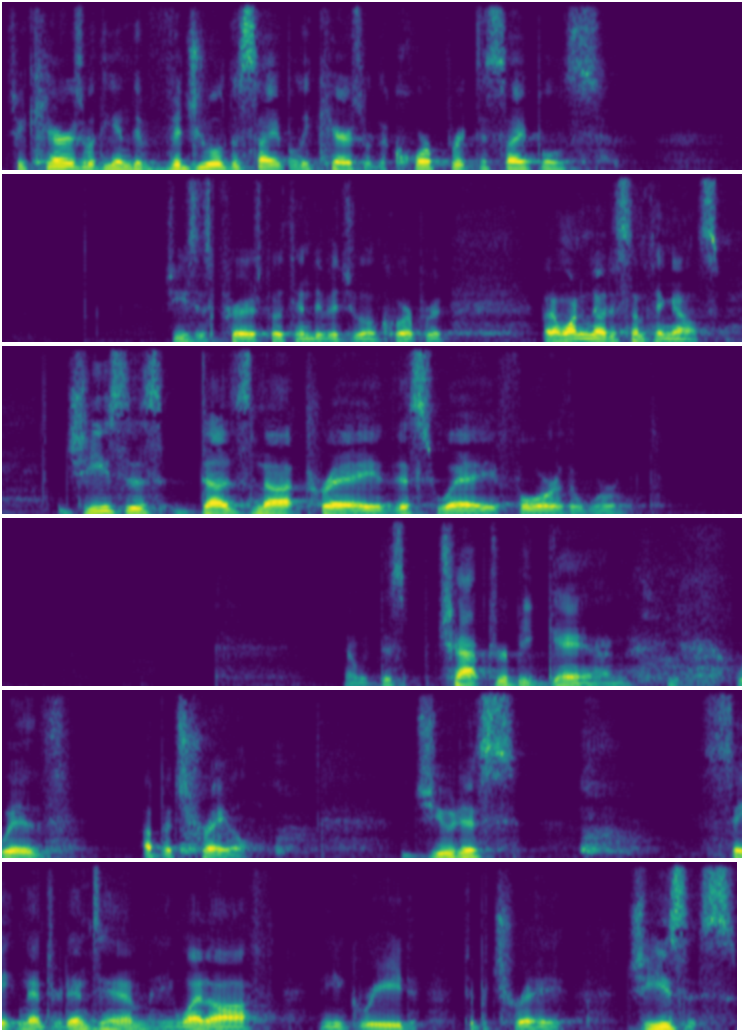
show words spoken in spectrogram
So he cares about the individual disciple, he cares about the corporate disciples. Jesus' prayer is both individual and corporate. But I want to notice something else. Jesus does not pray this way for the world. Now, this chapter began with a betrayal. Judas, Satan entered into him, and he went off, and he agreed to betray Jesus.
